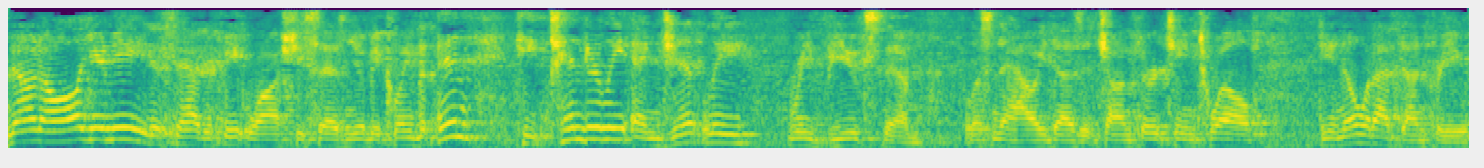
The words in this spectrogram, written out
No, no, all you need is to have your feet washed, he says, and you'll be clean. But then he tenderly and gently rebukes them. Listen to how he does it. John 13, 12. Do you know what I've done for you?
